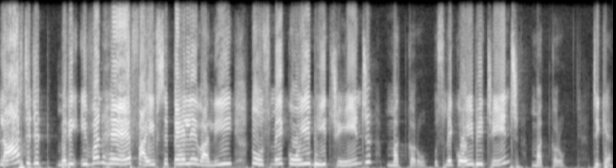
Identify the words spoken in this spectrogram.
लास्ट डिजिट मेरी इवन है फाइव से पहले वाली तो उसमें कोई भी चेंज मत करो। उसमें कोई भी चेंज मत करो। ठीक है?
